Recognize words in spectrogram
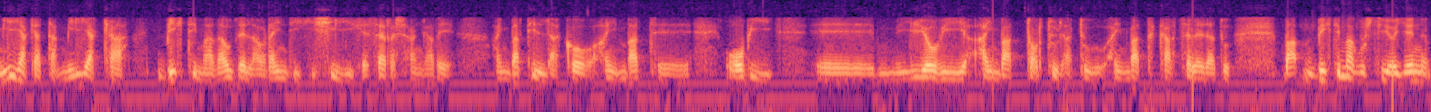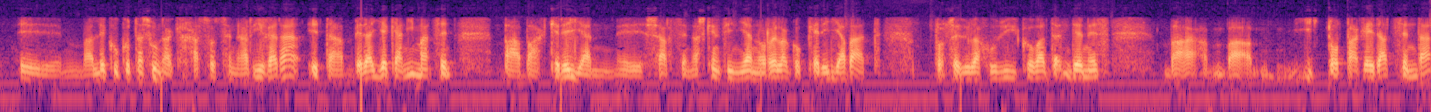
milaka eta milaka biktima daudela orain isilik ez erresan gabe, hainbat hildako, hainbat e, obi, e, ilobi, hainbat torturatu, hainbat kartzeleratu. Ba, biktima guzti hoien e, ba, lekukotasunak jasotzen ari gara eta beraiek animatzen ba, ba, kereian e, sartzen. Azken zinean horrelako kereia bat, prozedura juridiko bat denez, ba, ba, itota geratzen da,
